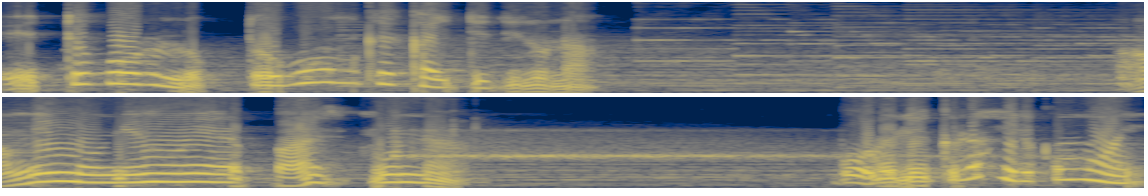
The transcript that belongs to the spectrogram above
এত বড় লোক তবু আমাকে খাইতে দিল না। আমি মনে হয় আর বাঁচবো না। বড় লোকেরা এরকম হয়।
